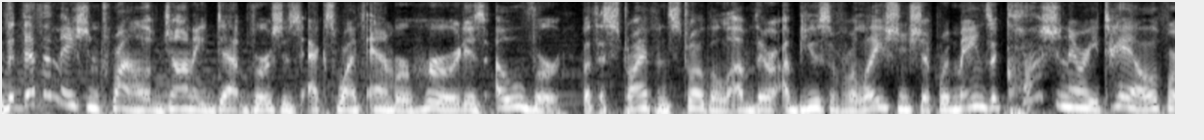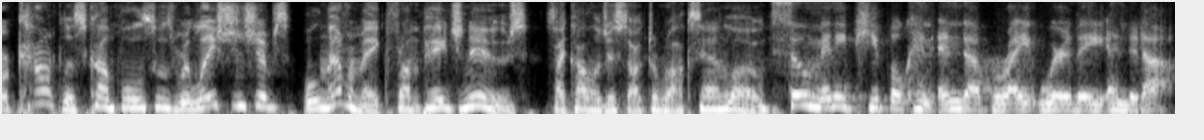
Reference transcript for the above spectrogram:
The defamation trial of Johnny Depp versus ex-wife Amber Heard is over, but the strife and struggle of their abusive relationship remains a cautionary tale for countless couples whose relationships will never make front page news. Psychologist Dr. Roxanne Louh. So many people can end up right where they ended up.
